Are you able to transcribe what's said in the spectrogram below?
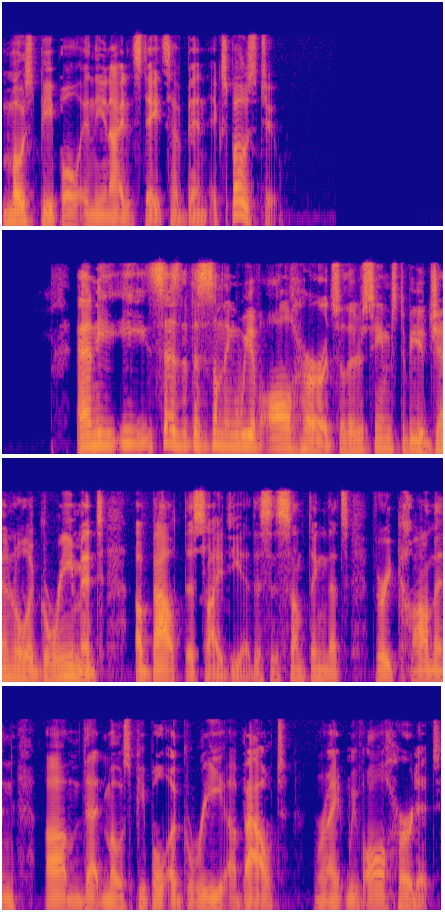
most people in the United States have been exposed to. And he, he says that this is something we have all heard, so there seems to be a general agreement about this idea. This is something that's very common um, that most people agree about, right? We've all heard it.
